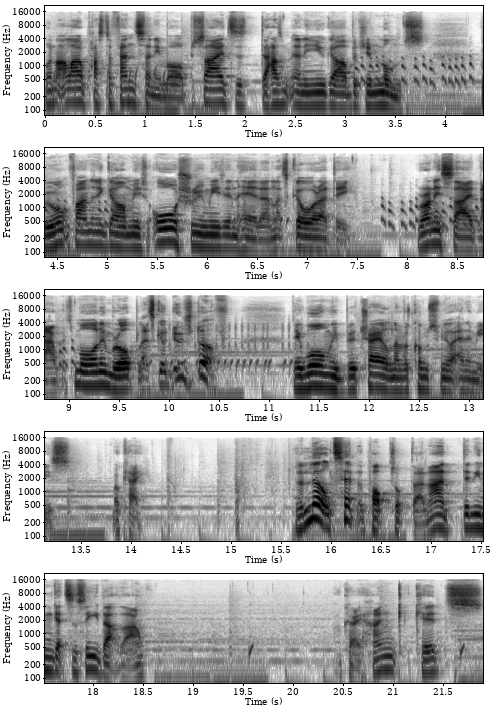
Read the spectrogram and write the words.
We're not allowed past the fence anymore. Besides, there hasn't been any new garbage in months. We won't find any garmies or shroomies in here then. Let's go already. We're on his side now. It's morning, we're up. Let's go do stuff. They warn me betrayal never comes from your enemies. Okay. There's a little tip that popped up there, and I didn't even get to see that though. Okay, Hank, kids,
